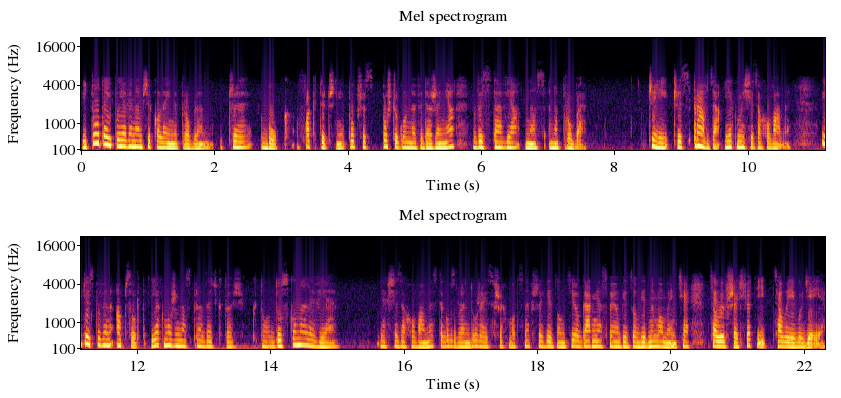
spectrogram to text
I tutaj pojawia nam się kolejny problem. Czy Bóg faktycznie poprzez poszczególne wydarzenia wystawia nas na próbę? Czyli czy sprawdza, jak my się zachowamy? I to jest pewien absurd. Jak może nas sprawdzać ktoś, kto doskonale wie, jak się zachowamy, z tego względu, że jest wszechmocny, wszechwiedzący i ogarnia swoją wiedzą w jednym momencie cały wszechświat i całe jego dzieje.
